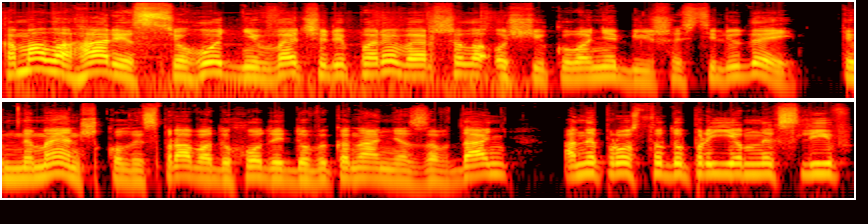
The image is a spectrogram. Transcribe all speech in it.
Камала Гарріс сьогодні ввечері перевершила очікування більшості людей. Тим не менш, коли справа доходить до виконання завдань, а не просто до приємних слів,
